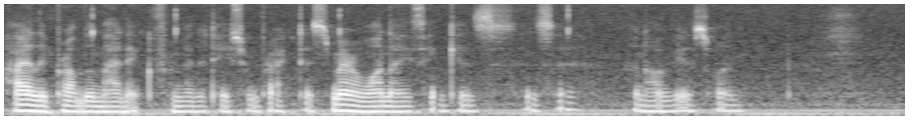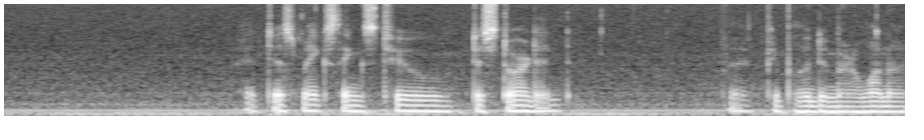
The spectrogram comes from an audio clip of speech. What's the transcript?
highly problematic for meditation practice. Marijuana I think is is a, an obvious one. It just makes things too distorted. Uh, people who do marijuana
